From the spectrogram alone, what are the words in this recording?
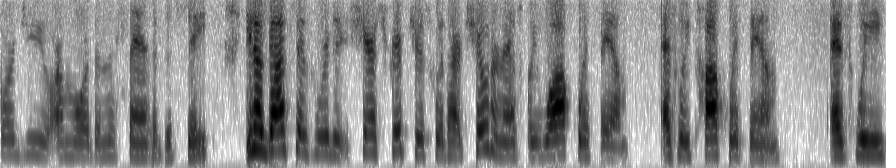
toward you are more than the sand of the sea." You know, God says we're to share scriptures with our children as we walk with them, as we talk with them, as we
